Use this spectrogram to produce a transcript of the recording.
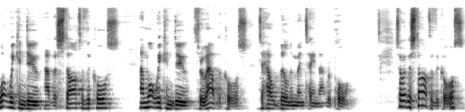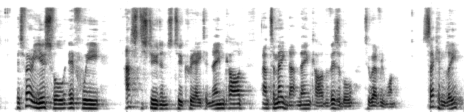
what we can do at the start of the course and what we can do throughout the course to help build and maintain that rapport. So at the start of the course, it's very useful if we ask the students to create a name card and to make that name card visible to everyone. Secondly,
